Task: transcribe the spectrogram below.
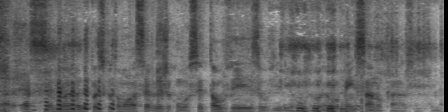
Cara, essa semana, depois que eu tomar uma cerveja com você, talvez eu vire um. Eu vou pensar no caso, entendeu?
